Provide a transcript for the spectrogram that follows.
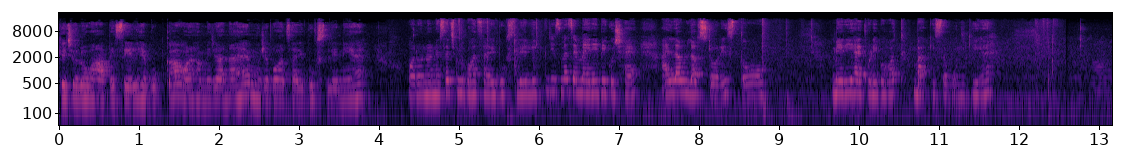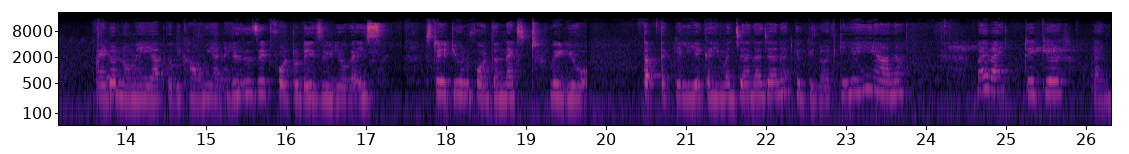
कि चलो वहाँ पे सेल है बुक का और हमें जाना है, मुझे बहुत सारी बुक्स लेनी है। और उन्होंने सच में बहुत सारी बुक्स ले ली, जिसमें से मेरी भी कुछ है। आई लव लव स्टोरीज तो मेरी है थोड़ी बहुत, बाकी सब उनकी है। आई डोंट नो मैं ये आपको दिखाऊँ या नहीं। This is it for today's video guys stay tune for the next video तब तक के लिए कहीं मत जाना जाना, क्योंकि लौट के यही आना। Bye bye take care and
